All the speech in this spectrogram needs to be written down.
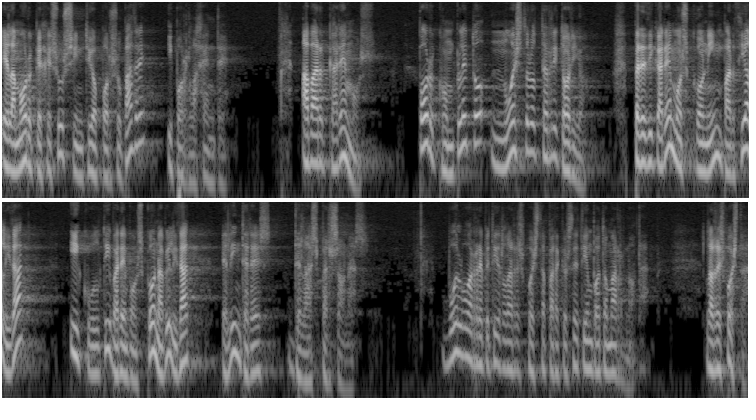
el amor que Jesús sintió por su Padre y por la gente. Abarcaremos por completo nuestro territorio. Predicaremos con imparcialidad y cultivaremos con habilidad el interés de las personas. Vuelvo a repetir la respuesta para que os dé tiempo a tomar nota. La respuesta.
